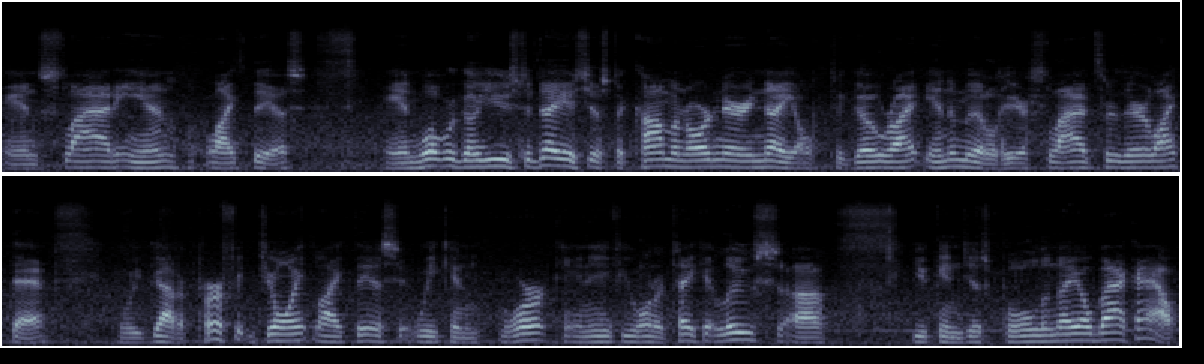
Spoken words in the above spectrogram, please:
and slide in like this. And what we're going to use today is just a common ordinary nail to go right in the middle here, slide through there like that. We've got a perfect joint like this that we can work and if you want to take it loose, uh, you can just pull the nail back out.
